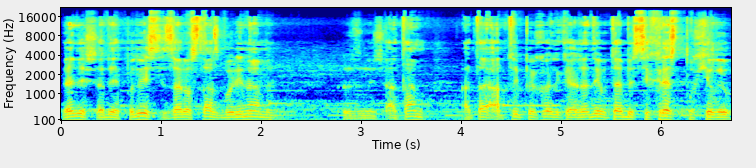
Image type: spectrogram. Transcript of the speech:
Видиш, а де подивися, заросла з бурінами. Розумієш, а там, а, та, а ти приходить і каже, а де в тебе си хрест похилив.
